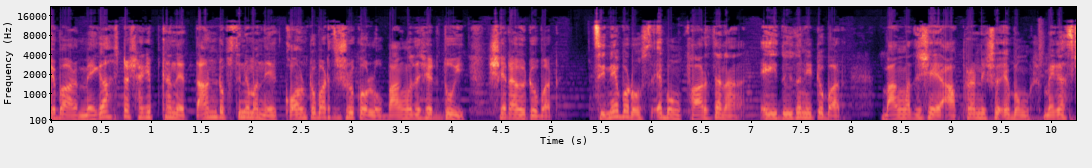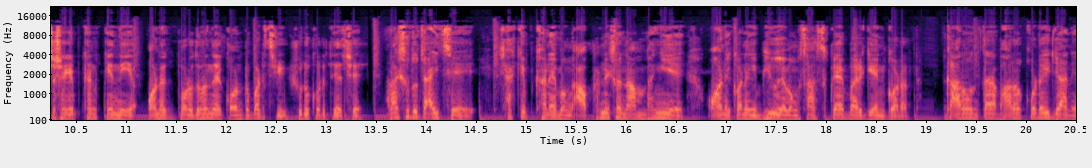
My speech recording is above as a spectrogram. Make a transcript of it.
এবার মেগাস্টার শাকিব খানের তাণ্ডব সিনেমা নিয়ে কন্ট্রোভার্সি শুরু করল বাংলাদেশের দুই সেরা ইউটিউবার। সিনেবরস এবং ফারজানা এই দুইজন ইউটিউবার বাংলাদেশে আফরান নিশো এবং মেগাস্টার শাকিব খানকে নিয়ে অনেক বড় ধরনের কন্ট্রোভার্সি শুরু করে দিয়েছে। তারা শুধু চাইছে শাকিব খান এবং আফরান নিশো নাম ভাঙিয়ে অনেক অনেক ভিউ এবং সাবস্ক্রাইবার গেইন করার। কারণ তারা ভালো করেই জানে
